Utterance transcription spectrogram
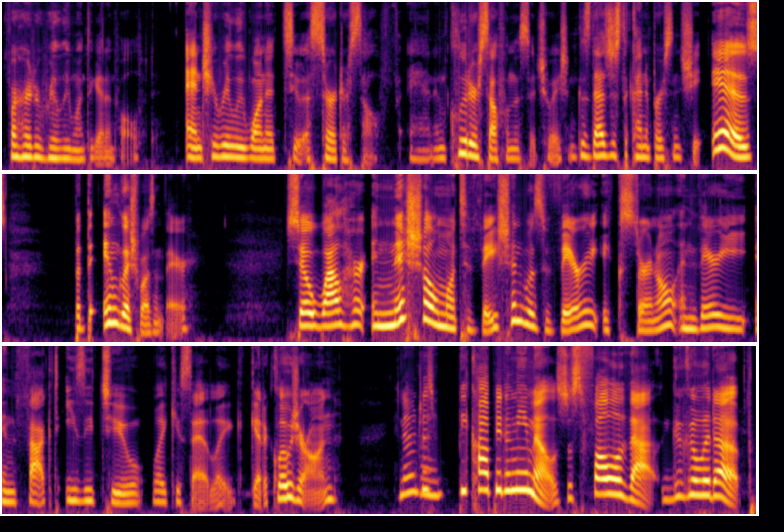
for her to really want to get involved. And she really wanted to assert herself and include herself in the situation because that's just the kind of person she is. But the English wasn't there. So while her initial motivation was very external and very, in fact, easy to, like you said, like get a closure on, you know, just be copied in emails. Just follow that. Google it up. If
